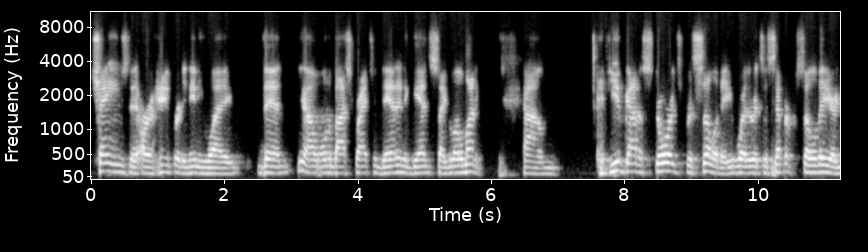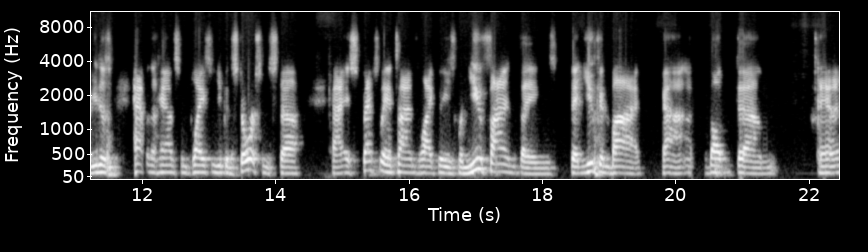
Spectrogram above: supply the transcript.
changed or hampered in any way, then you know I want to buy scratch and dent and again save a little money. Um, if you've got a storage facility, whether it's a separate facility or you just happen to have some place and you can store some stuff, uh, especially in times like these when you find things that you can buy. Uh, bought um, and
